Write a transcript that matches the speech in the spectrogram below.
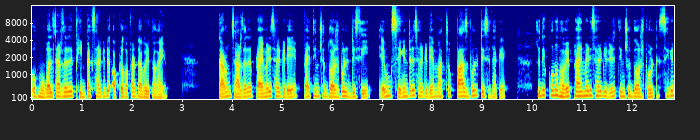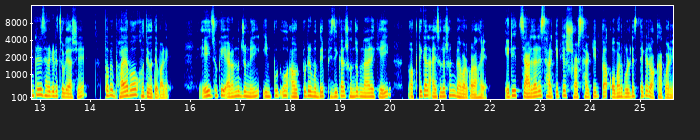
ও মোবাইল চার্জারের ফিডব্যাক সার্কিটে অপ্টোকপলার ব্যবহৃত হয়। কারণ চার্জারের প্রাইমারি সার্কিটে প্রায় তিনশো দশ ভোল্ট ডিসি এবং সেকেন্ডারি সার্কিটে মাত্র পাঁচ ভোল্ট ডিসি থাকে। যদি কোনোভাবে প্রাইমারি সার্কিটের তিনশো দশ ভোল্ট সেকেন্ডারি সার্কিটে চলে আসে, তবে ভয়াবহ ক্ষতি হতে পারে। এই ঝুঁকি এড়ানোর জন্যই ইনপুট ও আউটপুটের মধ্যে ফিজিক্যাল সংযোগ না রেখেই অপটিক্যাল আইসোলেশন ব্যবহার করা হয়। এটি চার্জারের সার্কিটকে শর্ট সার্কিট বা ওভার ভোল্টেজ থেকে রক্ষা করে।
